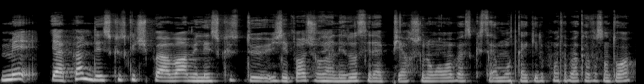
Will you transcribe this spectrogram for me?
Mais il y a plein d'excuses que tu peux avoir, mais l'excuse de j'ai peur de rien les autres, c'est la pire selon moi parce que ça montre à quel point t'as pas confiance en toi.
